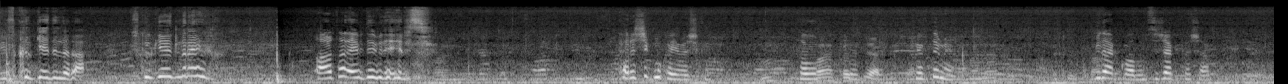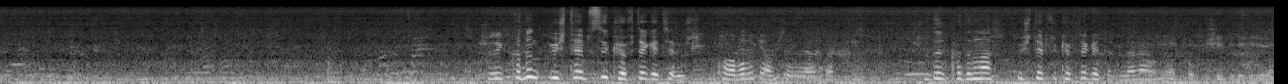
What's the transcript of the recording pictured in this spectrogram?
147 lira. 147 liraya artar evde bile yeriz. Karışık mı koyayım aşkım? Tavuk. Köfte. Köfte mi? Bir dakika oğlum sıcak paşam. Şuradaki kadın 3 tepsi köfte getirmiş. Kalabalık yapmışlar herhalde. Şurada kadınlar 3 tepsi köfte getirdiler ha. Onlar çok bir şekilde geliyor.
